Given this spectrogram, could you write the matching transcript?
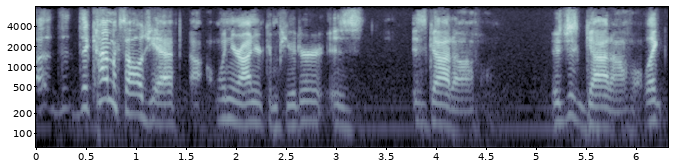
Uh, the, the Comixology app uh, when you're on your computer is is god awful. It's just god awful. Like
